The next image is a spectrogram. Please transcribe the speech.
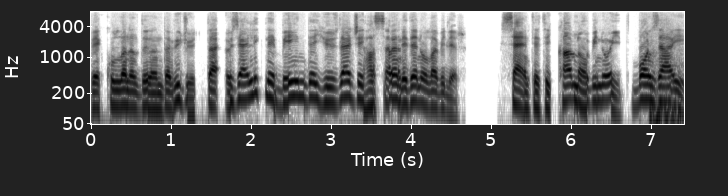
ve kullanıldığında vücutta özellikle beyinde yüzlerce hasara neden olabilir. Sentetik cannabinoid, bonzai,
